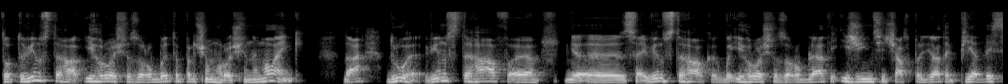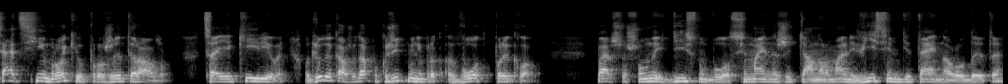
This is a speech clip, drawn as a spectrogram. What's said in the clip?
Тобто він встигав і гроші заробити, причому гроші не маленькі. Да? Друге, він встигав е, е, це, він встигав якби, і гроші заробляти, і жінці час приділяти 57 років прожити разом. Це який рівень? От люди кажуть, да, покажіть мені приклад. От приклад. Перше, що в них дійсно було сімейне життя нормальне, вісім дітей народити.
